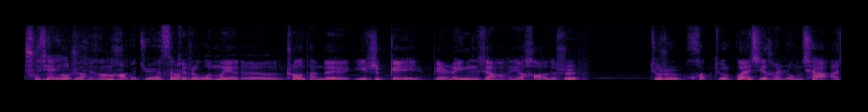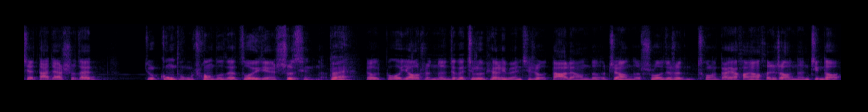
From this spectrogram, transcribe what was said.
出现一个很好的角色的。就是文牧野的创作团队一直给别人的印象也好，就是就是关就是关系很融洽，而且大家是在就是共同创作在做一件事情的。对，然后包括《药神》的这个纪录片里面，其实有大量的这样的说，就是从来大家好像很少能进到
